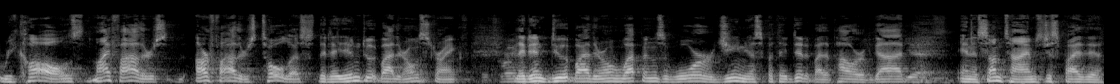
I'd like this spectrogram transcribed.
recalls, my fathers, our fathers told us that they didn't do it by their own strength. Right. They didn't do it by their own weapons of war or genius, but they did it by the power of God. Yes. And sometimes just by the,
